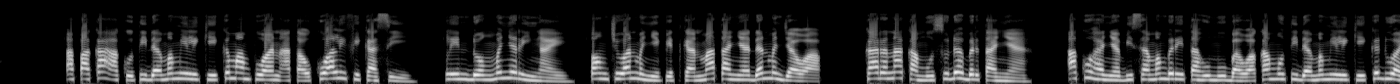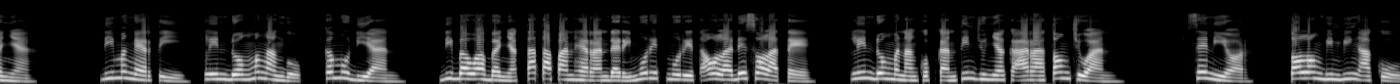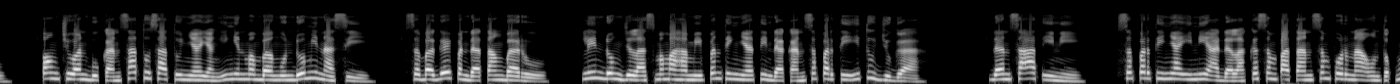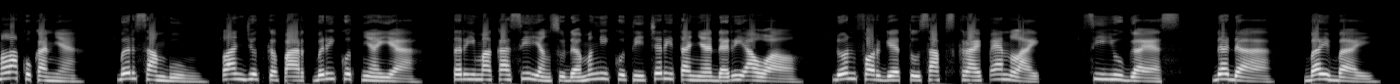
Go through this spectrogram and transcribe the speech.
Apakah aku tidak memiliki kemampuan atau kualifikasi? Lindong menyeringai. Tong Chuan menyipitkan matanya dan menjawab. Karena kamu sudah bertanya. Aku hanya bisa memberitahumu bahwa kamu tidak memiliki keduanya. Dimengerti. Lindong mengangguk. Kemudian, di bawah banyak tatapan heran dari murid-murid Aula Desolate, Lindong menangkupkan tinjunya ke arah Tong Chuan. Senior, Tolong bimbing aku. Tong Chuan bukan satu-satunya yang ingin membangun dominasi. Sebagai pendatang baru, Lindong jelas memahami pentingnya tindakan seperti itu juga. Dan saat ini, sepertinya ini adalah kesempatan sempurna untuk melakukannya. Bersambung. Lanjut ke part berikutnya ya. Terima kasih yang sudah mengikuti ceritanya dari awal. Don't forget to subscribe and like. See you guys. Dadah. Bye-bye.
